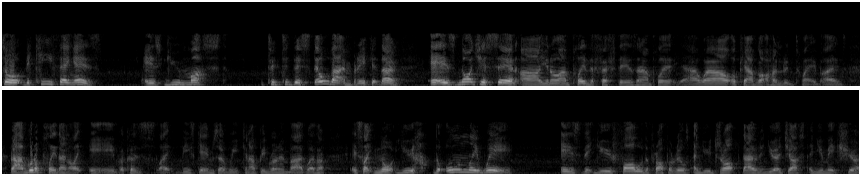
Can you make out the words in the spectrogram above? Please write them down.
So the key thing is, is you must to to distill that and break it down. It is not just saying, ah, uh, you know, I'm playing the 50s and I'm playing, yeah, well, okay, I've got 120 buy-ins. Right, I'm going to play down to like 80 because like these games are weak and I've been running bad, whatever. It's like no, you. Ha- the only way is that you follow the proper rules and you drop down and you adjust and you make sure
